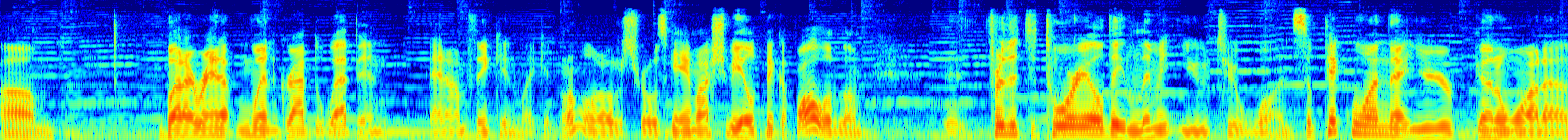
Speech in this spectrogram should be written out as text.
Um, but I ran up and went and grabbed the weapon, and I'm thinking, like a normal Elder Scrolls game, I should be able to pick up all of them. For the tutorial, they limit you to one. So pick one that you're gonna want to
